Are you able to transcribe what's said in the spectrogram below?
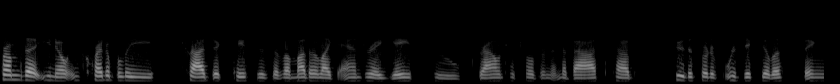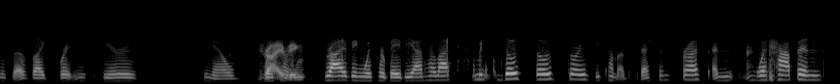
From the you know incredibly tragic cases of a mother like Andrea Yates who drowned her children in the bathtub to the sort of ridiculous things of like Britney Spears, you know, driving with her, driving with her baby on her lap. I mean, those those stories become obsessions for us. And what happened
